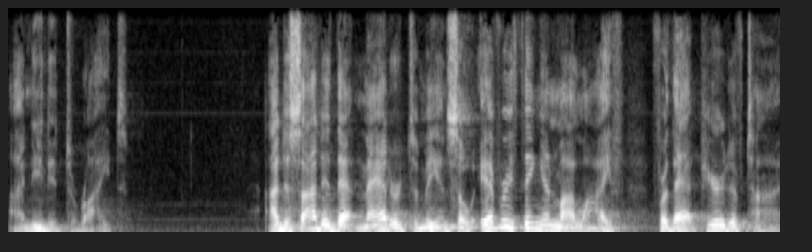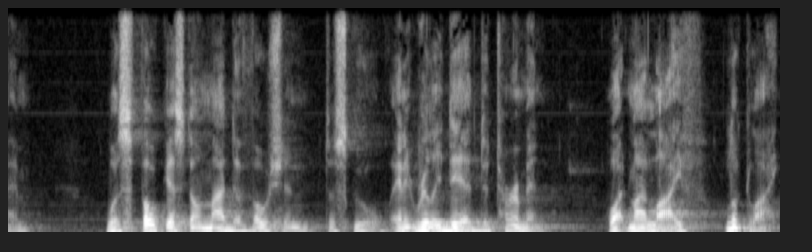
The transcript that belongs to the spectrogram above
I needed to write. I decided that mattered to me, and so everything in my life for that period of time was focused on my devotion to school, and it really did determine what my life looked like.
